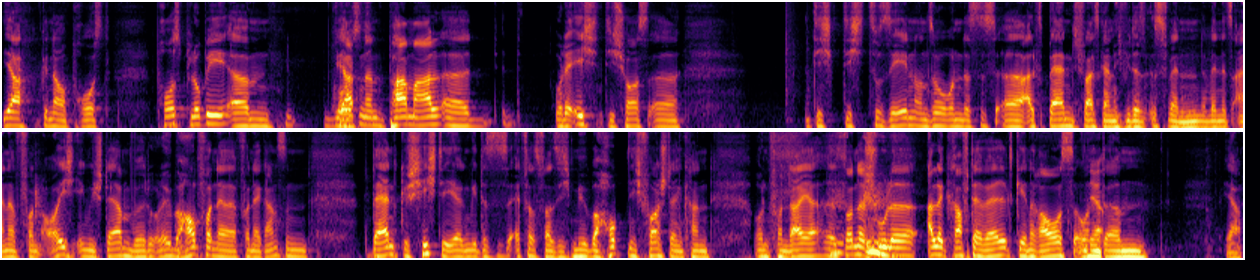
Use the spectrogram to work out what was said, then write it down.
ja, genau, Prost. Prost, Pluppi. Ähm, wir hatten ein paar Mal, äh, oder ich, die Chance, äh, dich, dich zu sehen und so. Und das ist äh, als Band, ich weiß gar nicht, wie das ist, wenn, wenn jetzt einer von euch irgendwie sterben würde oder überhaupt von der, von der ganzen Bandgeschichte irgendwie. Das ist etwas, was ich mir überhaupt nicht vorstellen kann. Und von daher, äh, Sonderschule, alle Kraft der Welt gehen raus und Ja. ähm, ja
